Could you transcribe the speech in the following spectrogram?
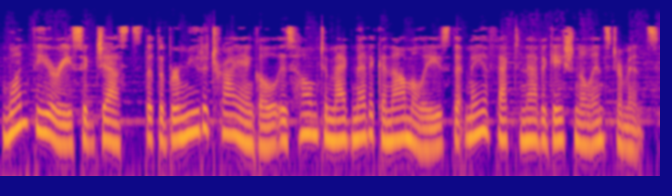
One theory suggests that the Bermuda Triangle is home to magnetic anomalies that may affect navigational instruments.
